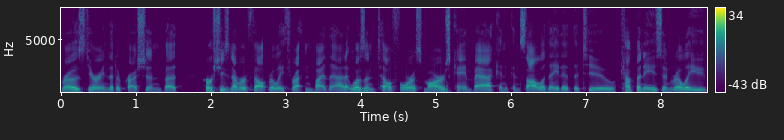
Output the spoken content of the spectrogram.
rose during the Depression. But Hershey's never felt really threatened by that. It wasn't until Forrest Mars came back and consolidated the two companies and really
